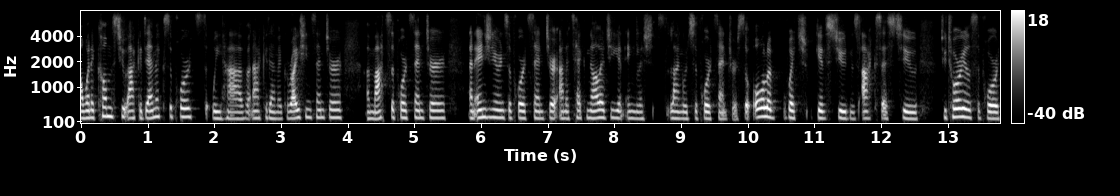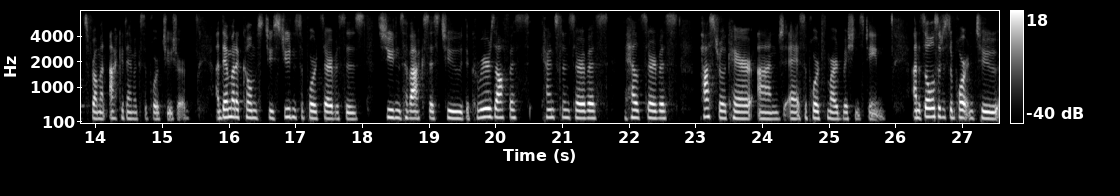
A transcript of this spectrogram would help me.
And when it comes to academic supports, we have an academic writing centre, a math support centre, an engineering support centre, and a technology and English language support centre. So all of which gives students access to tutorial supports from an academic support tutor. And then when it comes to student support services, students have access to the careers office, counselling service, the health service, pastoral care and uh, support from our admissions team. And it's also just important to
